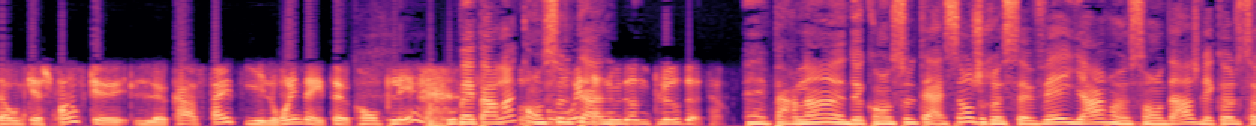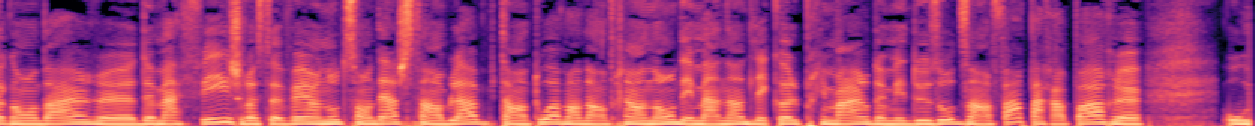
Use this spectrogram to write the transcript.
Donc, je pense que le casse-tête, il est loin d'être complet. Mais parlant de consultation, ça nous donne plus de temps. Euh, parlant de consultation, je recevais hier un sondage de l'école secondaire euh, de ma fille. Je recevais un autre sondage semblable tantôt avant d'entrer en onde émanant de l'école primaire de mes deux autres enfants par rapport euh, aux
